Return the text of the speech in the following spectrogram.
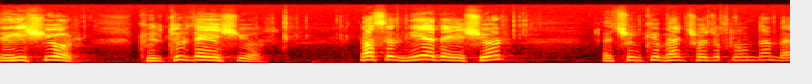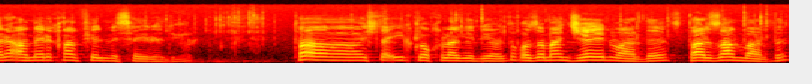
Değişiyor. Kültür değişiyor. Nasıl, niye değişiyor? E çünkü ben çocukluğumdan beri Amerikan filmi seyrediyorum. Ta işte ilkokula gidiyorduk. O zaman Jane vardı, Tarzan vardı.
